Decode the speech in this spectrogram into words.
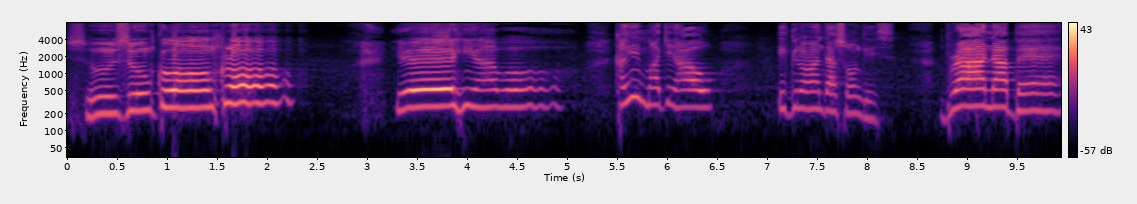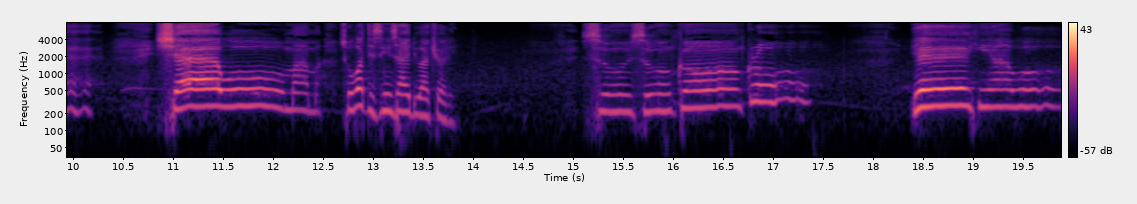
Sun konkro. Yeah, yeah, can you imagine how ignorant that song is? Brana bear, shewo mama. So what is inside you actually? So so konkro, yeah yawo,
